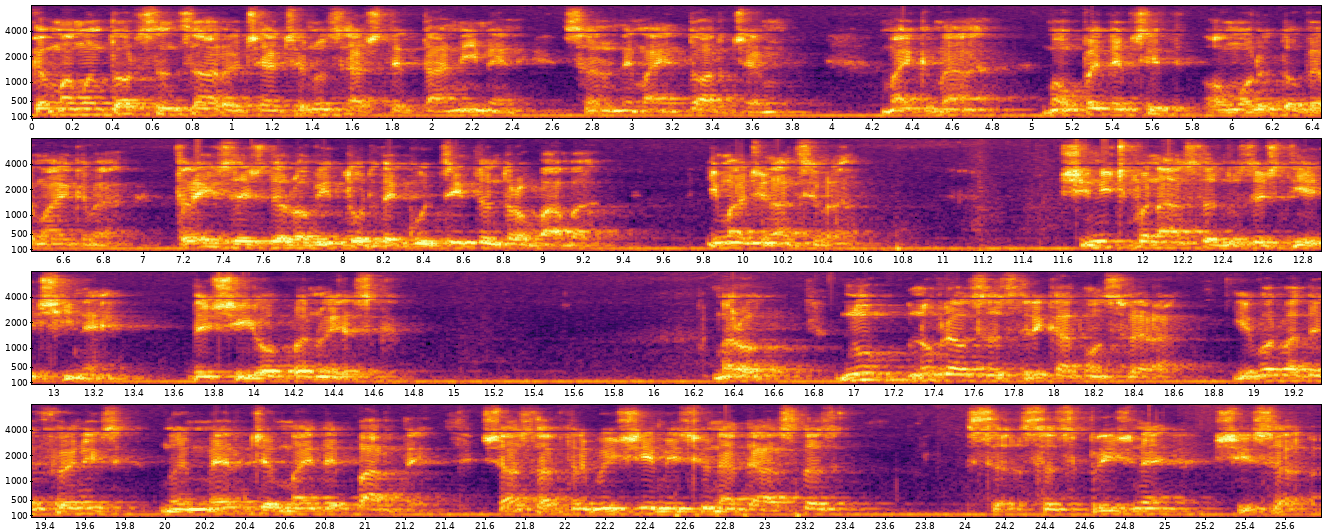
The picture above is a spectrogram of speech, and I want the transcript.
că m-am întors în țară, ceea ce nu se aștepta nimeni să nu ne mai întoarcem. Maica mea m-au pedepsit, au omorât-o pe maica mea. 30 de lovituri de cuțit într-o babă. Imaginați-vă. Și nici până astăzi nu se știe cine, deși eu bănuiesc. Mă rog, nu, nu vreau să stric atmosfera. E vorba de Phoenix, noi mergem mai departe. Și asta ar trebui și emisiunea de astăzi să, să sprijine și să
